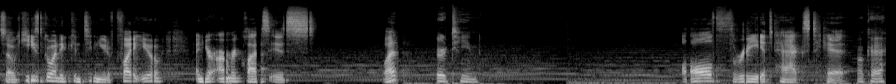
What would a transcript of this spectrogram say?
So he's going to continue to fight you, and your armor class is what? 13. All three attacks hit. Okay.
